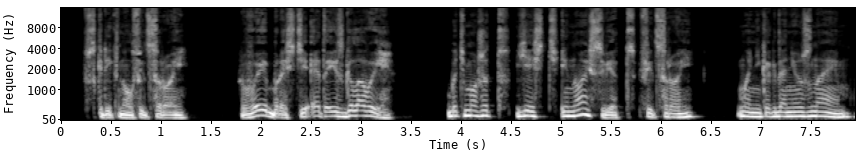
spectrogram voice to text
— вскрикнул Фицрой. «Выбросьте это из головы!» Быть может, есть иной свет, Фицрой? Мы никогда не узнаем.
